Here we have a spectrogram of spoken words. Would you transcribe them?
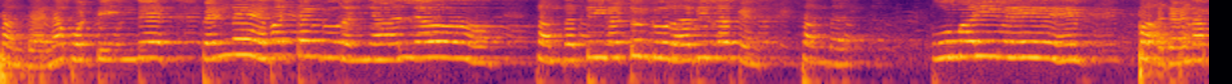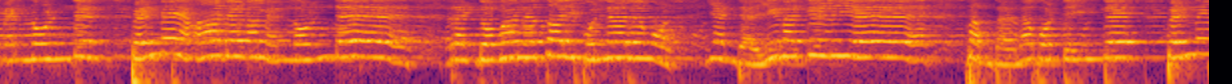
ചന്ദന പൊട്ടിന്റെ പെണ്ണെ വട്ടം കുറഞ്ഞാലോ? ചന്തത്തിനൊട്ടും കുറവില്ല പെൺ. ചന്ദ പൂമയിലേ പാടണമെന്നുണ്ട് പെണ്ണെ ആടണമെന്നുണ്ട്. രണ്ടു മനസ്സായി പുന്നരമോൾ എന്റെ ഇണക്കിളിയെ. ചന്ദന പൊട്ടിന്റെ പെണ്ണെ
